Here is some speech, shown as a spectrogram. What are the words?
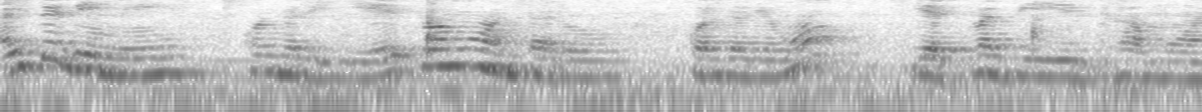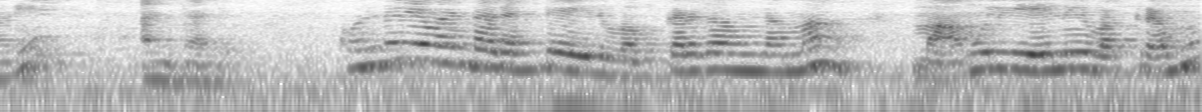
అయితే దీన్ని కొందరు ఏత్వము అంటారు కొందరేమో యత్వ దీర్ఘము అని అంటారు. కొందరు ఏమంటారంటే ఇది వంకరగా ఉందమ్మా మామూలు ఏనే వక్రము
